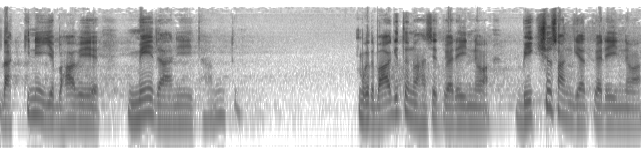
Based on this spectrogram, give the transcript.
දක්කිනේ ය භාවය මේ දානය ඉතාමතු. මොකද භාගිතුන් වහසෙත් වැඩ ඉන්නවා භික්‍ෂු සංගයත් වැඩ ඉන්නවා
